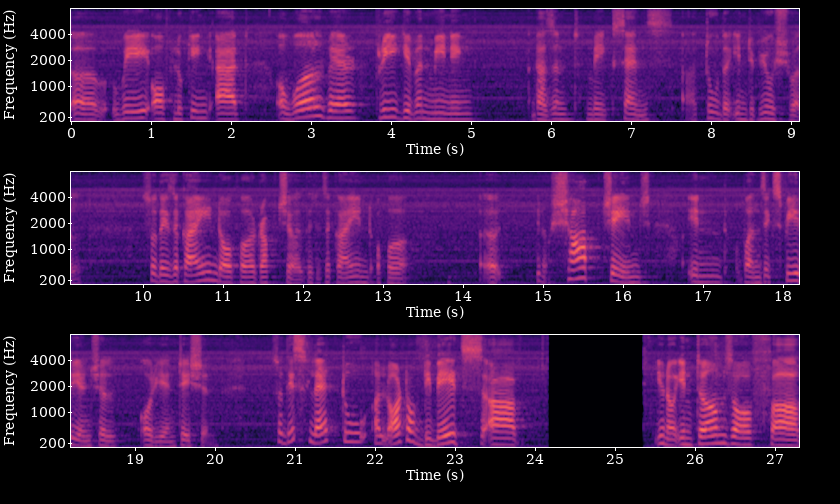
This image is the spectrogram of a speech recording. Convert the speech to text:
uh, way of looking at a world where pre-given meaning does not make sense uh, to the individual. So, there is a kind of a rupture, there is a kind of a, a you know sharp change in one's experiential orientation. So, this led to a lot of debates uh, you know in terms of uh,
